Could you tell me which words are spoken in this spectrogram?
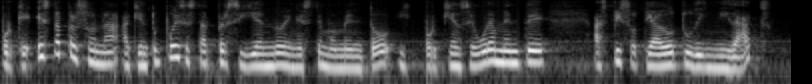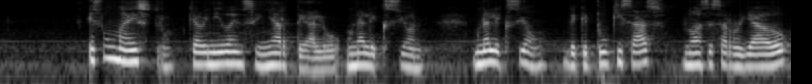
Porque esta persona a quien tú puedes estar persiguiendo en este momento y por quien seguramente has pisoteado tu dignidad, es un maestro que ha venido a enseñarte algo, una lección, una lección de que tú quizás no has desarrollado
